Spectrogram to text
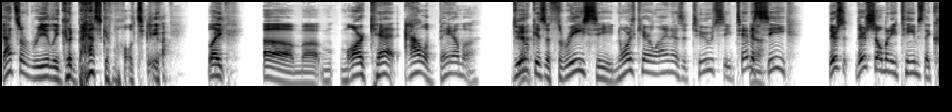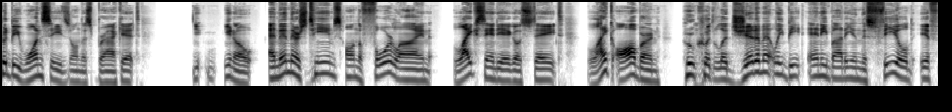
that's a really good basketball team. Like, um, uh, Marquette, Alabama, Yeah. Duke is a three seed, North Carolina is a two seed, Tennessee. There's there's so many teams that could be one seeds on this bracket. You, you know, and then there's teams on the four line like San Diego State, like Auburn, who Mhm. could legitimately beat anybody in this field if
